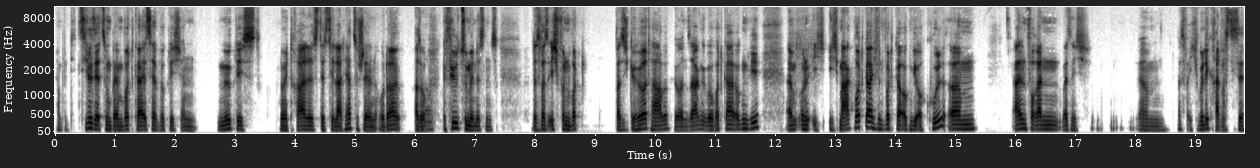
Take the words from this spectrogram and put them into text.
Aber die Zielsetzung beim Wodka ist ja wirklich ein möglichst neutrales Destillat herzustellen, oder? Also genau. gefühlt zumindest. Das, was ich von Wodka was ich gehört habe, wir würden sagen, über Wodka irgendwie. Ähm, und ich, ich mag Wodka, ich finde Wodka irgendwie auch cool. Ähm, allen voran, weiß nicht, ähm, was war, ich überlege gerade, was diese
